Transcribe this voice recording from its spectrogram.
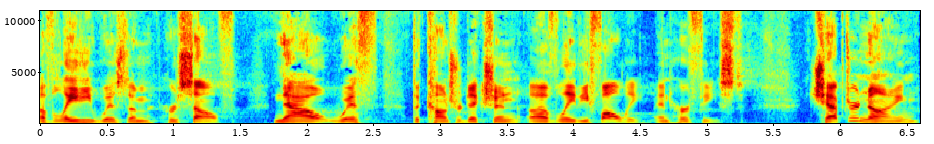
of Lady Wisdom herself now with the contradiction of Lady Folly and her feast. Chapter 9,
